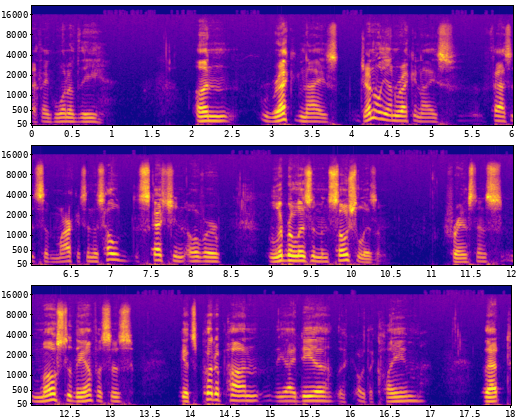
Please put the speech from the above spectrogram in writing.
I think one of the unrecognized, generally unrecognized facets of markets, and this whole discussion over liberalism and socialism, for instance, most of the emphasis gets put upon the idea or the claim that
